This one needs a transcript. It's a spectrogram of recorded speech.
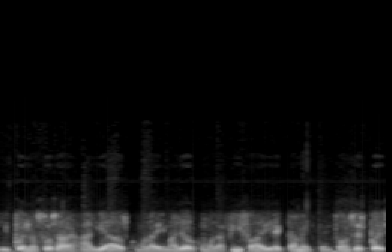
y pues nuestros aliados como la DIMAYOR, como la FIFA directamente. Entonces, pues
